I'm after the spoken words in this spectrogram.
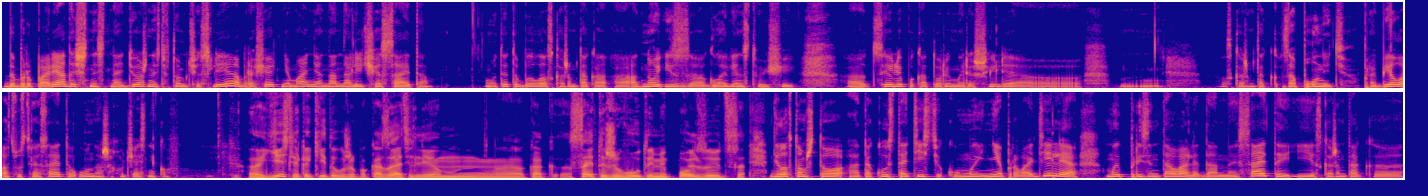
добропорядочность, надежность, в том числе обращают внимание на наличие сайта. Вот это было, скажем так, одной из главенствующей целей, по которой мы решили скажем так, заполнить пробел отсутствия сайта у наших участников. Э, есть ли какие-то уже показатели, э, как сайты живут, ими пользуются? Дело в том, что а, такую статистику мы не проводили, мы презентовали данные сайты и, скажем так, э,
